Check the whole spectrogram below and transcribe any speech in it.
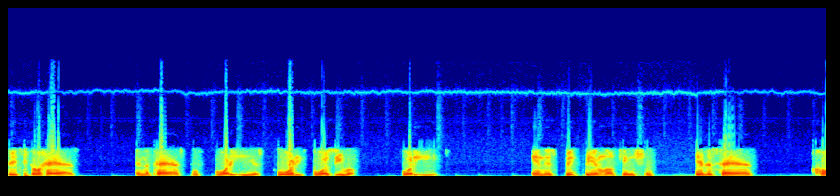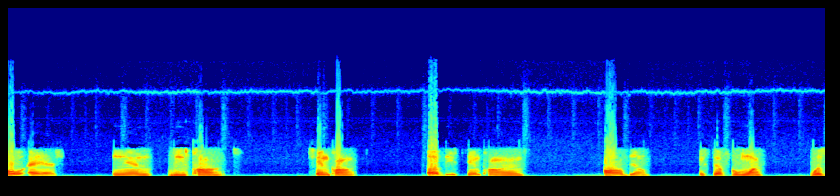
TECO has in the past for 40 years, 40, 40, 40 years, in this Big Bend location, it has had coal ash in these ponds, 10 ponds. Of these 10 ponds, all of them, except for one, was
